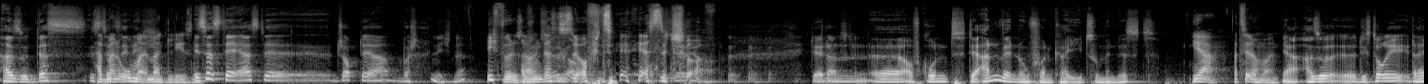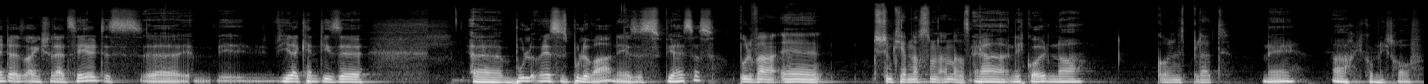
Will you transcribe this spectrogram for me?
Also das ist Hat meine Oma immer gelesen. Ist das der erste äh, Job, der wahrscheinlich, ne? Ich würde sagen, das ist der offiziell erste Job. Ja. Der dann äh, aufgrund der Anwendung von KI zumindest. Ja, erzähl doch mal. Ja, also äh, die Story dahinter ist eigentlich schnell erzählt. Ist, äh, jeder kennt diese äh, Boule ist es Boulevard? Nee, ist es, wie heißt das? Boulevard, äh, stimmt, die haben noch so ein anderes Ja, nicht goldener. goldenes Blatt. Nee. Ach, ich komme nicht drauf.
